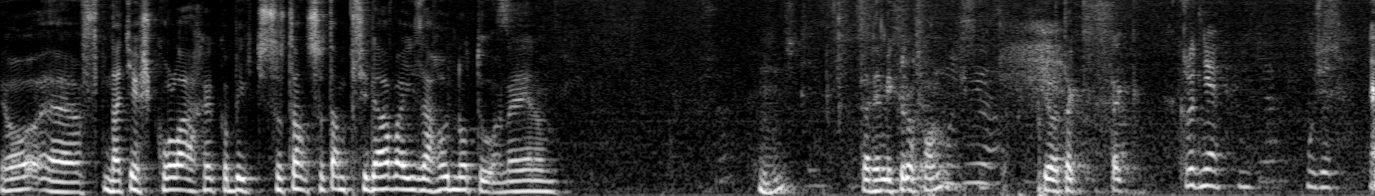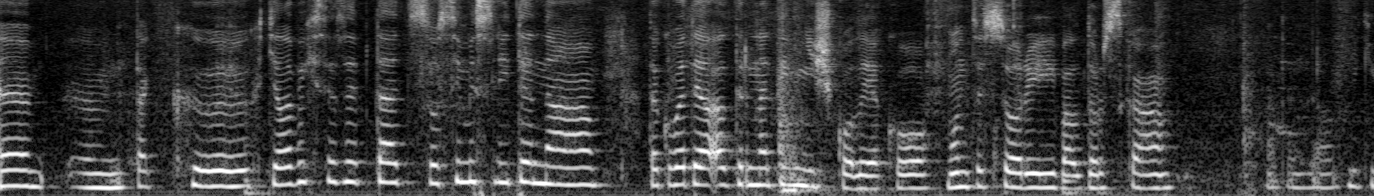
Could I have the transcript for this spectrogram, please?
jo? Uh, na těch školách, jakoby, co, tam, co tam přidávají za hodnotu a nejenom... Mhm. Tady mikrofon. Jo, tak, tak klidně. Může. Um, um, tak uh, chtěla bych se zeptat, co si myslíte na takové ty alternativní školy, jako Montessori, Valdorská a tak dále. Díky.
